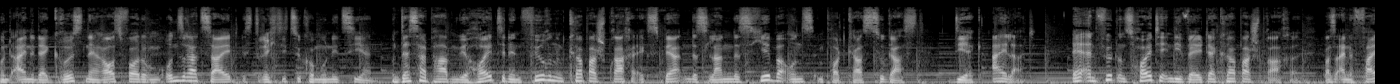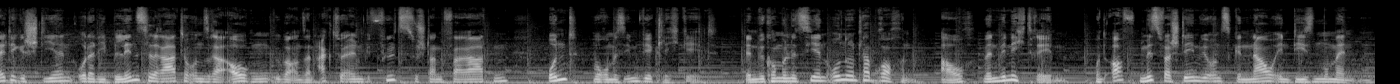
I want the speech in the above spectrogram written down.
Und eine der größten Herausforderungen unserer Zeit ist richtig zu kommunizieren. Und deshalb haben wir heute den führenden Körpersprache-Experten des Landes hier bei uns im Podcast zu Gast, Dirk Eilert. Er entführt uns heute in die Welt der Körpersprache, was eine faltige Stirn oder die Blinzelrate unserer Augen über unseren aktuellen Gefühlszustand verraten und worum es ihm wirklich geht. Denn wir kommunizieren ununterbrochen, auch wenn wir nicht reden. Und oft missverstehen wir uns genau in diesen Momenten.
